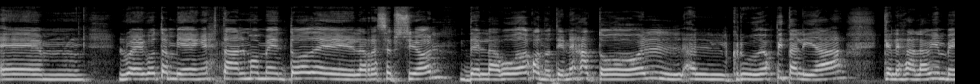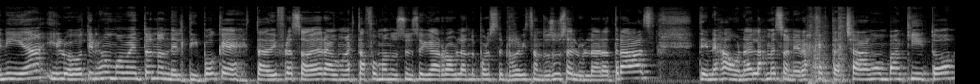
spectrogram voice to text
Em, luego también está el momento de la recepción de la boda, cuando tienes a todo el, el crew de hospitalidad que les da la bienvenida, y luego tienes un momento en donde el tipo que está disfrazado de dragón está fumándose un cigarro, hablando por revisando su celular atrás. Tienes a una de las mesoneras que está echada en un banquito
